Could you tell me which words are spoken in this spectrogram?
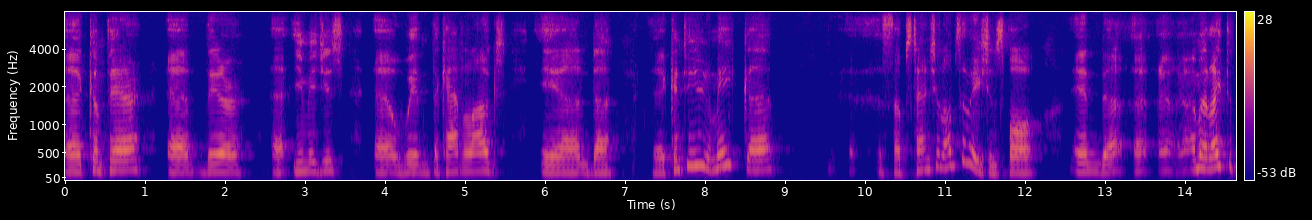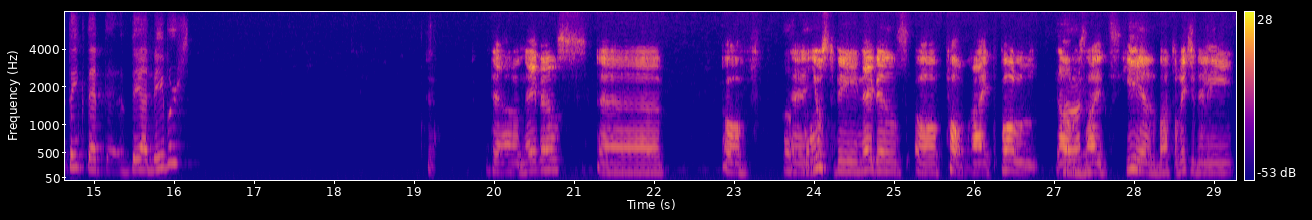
uh, compare uh, their uh, images uh, with the catalogs and uh, uh, continue to make substantial observations, Paul. And am I right to think that they are neighbors? They are neighbors of uh, used to be neighbors of Paul, right? Paul now right. resides here, but originally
